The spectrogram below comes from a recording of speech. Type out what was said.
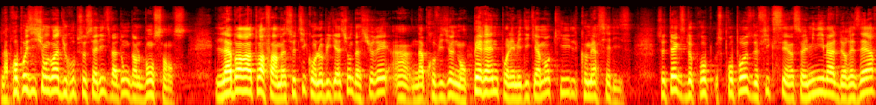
La proposition de loi du groupe socialiste va donc dans le bon sens. Les laboratoires pharmaceutiques ont l'obligation d'assurer un approvisionnement pérenne pour les médicaments qu'ils commercialisent. Ce texte propose de fixer un seuil minimal de réserve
